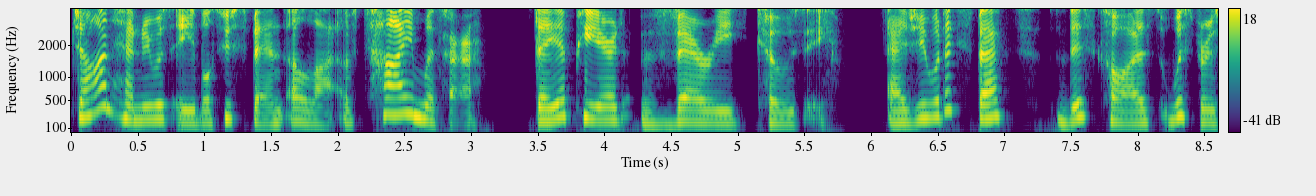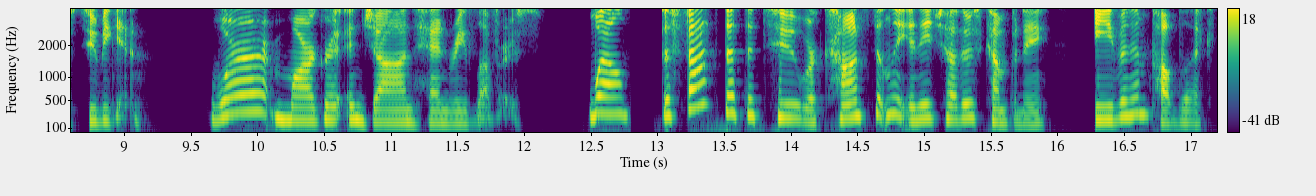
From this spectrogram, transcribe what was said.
John Henry was able to spend a lot of time with her. They appeared very cozy. As you would expect, this caused whispers to begin. Were Margaret and John Henry lovers? Well, the fact that the two were constantly in each other's company, even in public,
